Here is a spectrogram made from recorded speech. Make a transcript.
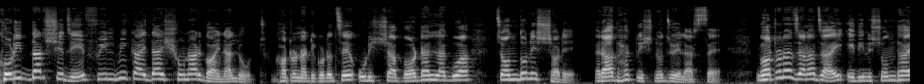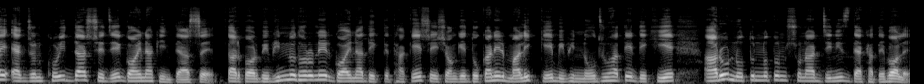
খরিদ্দার সেজে ফিল্মি কায়দায় সোনার গয়না লুট। ঘটনাটি ঘটেছে উড়িষ্যা বর্ডার লাগোয়া চন্দনেশ্বরে, রাধাকৃষ্ণ জুয়েলার্সে ঘটনা জানা যায়, এদিন সন্ধ্যায় একজন খরিদ্দার সেজে গয়না কিনতে আসে। তারপর বিভিন্ন ধরনের গয়না দেখতে থাকে, সেই সঙ্গে দোকানের মালিককে বিভিন্ন অজুহাতে দেখিয়ে আরও নতুন নতুন সোনার জিনিস দেখাতে বলে।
